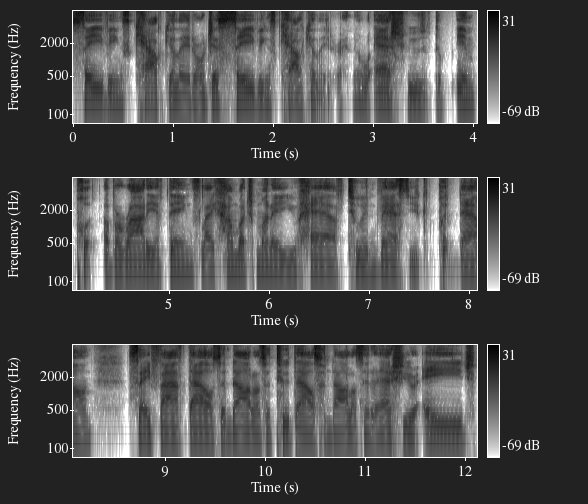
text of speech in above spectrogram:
savings calculator or just savings calculator. And it will ask you to input a variety of things like how much money you have to invest. You could put down, say, $5,000 or $2,000. It'll ask you your age.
